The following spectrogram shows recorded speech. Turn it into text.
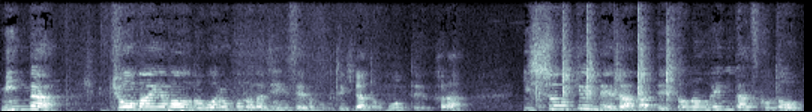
みんな京満山を登ることが人生の目的だと思ってるから一生懸命頑張って人の上に立つことを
